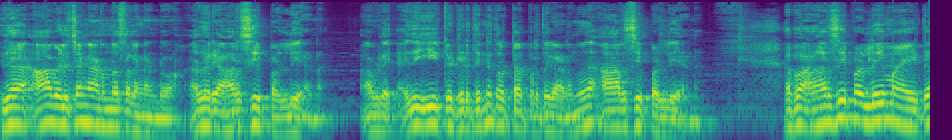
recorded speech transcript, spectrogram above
ഇത് ആ വെളിച്ചം കാണുന്ന സ്ഥലം കണ്ടോ? അതൊരു ആർ സി പള്ളിയാണ്. അവിടെ ഇത് ഈ കെട്ടിടത്തിന്റെ തൊട്ടപ്പുറത്ത് കാണുന്നത് ആർ സി പള്ളിയാണ്. അപ്പോൾ ആർ സി പള്ളിയുമായിട്ട്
